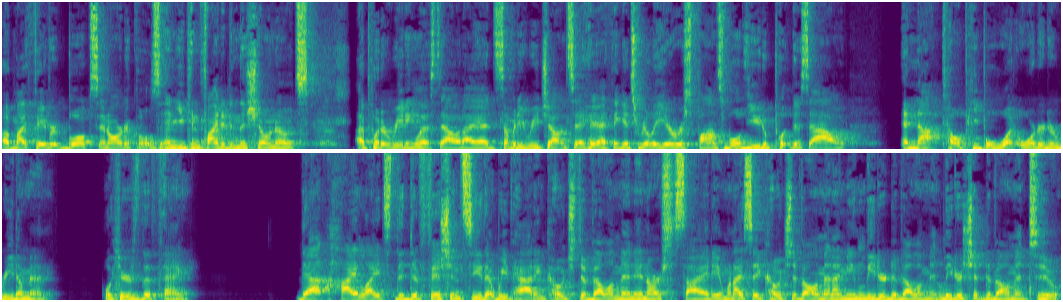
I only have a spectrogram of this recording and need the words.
of my favorite books and articles, and you can find it in the show notes. I put a reading list out. I had somebody reach out and say, Hey, I think it's really irresponsible of you to put this out and not tell people what order to read them in. Well, here's the thing. That highlights the deficiency that we've had in coach development in our society. And when I say coach development, I mean leader development, leadership development too.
